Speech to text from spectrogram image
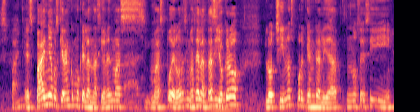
España. España, pues que eran como que las naciones más, ah, más poderosas y más adelantadas. Y yo creo los chinos, porque en realidad no sé si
